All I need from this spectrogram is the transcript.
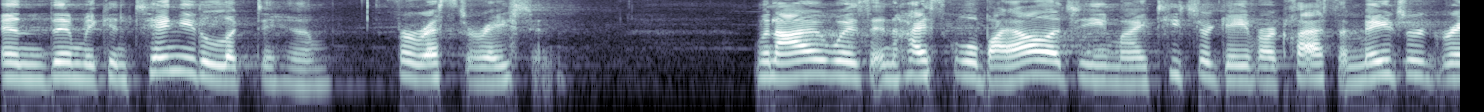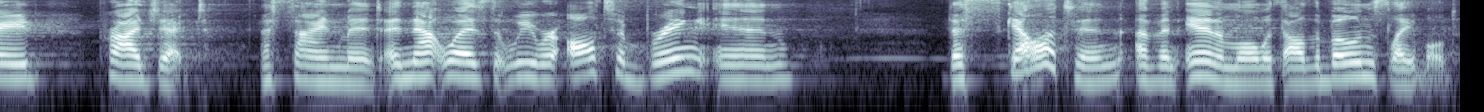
and then we continue to look to Him for restoration. When I was in high school biology, my teacher gave our class a major grade project assignment, and that was that we were all to bring in the skeleton of an animal with all the bones labeled.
